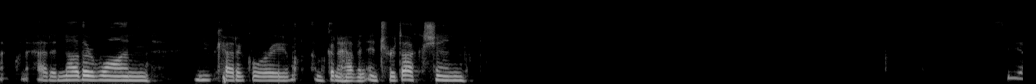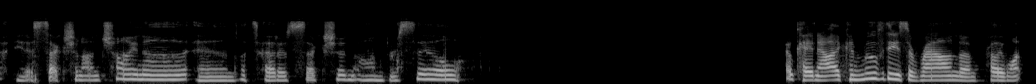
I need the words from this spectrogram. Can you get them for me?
I want to add another one, new category. I'm going to have an introduction. see, I need a section on China and let's add a section on Brazil. Okay, now I can move these around. I probably want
